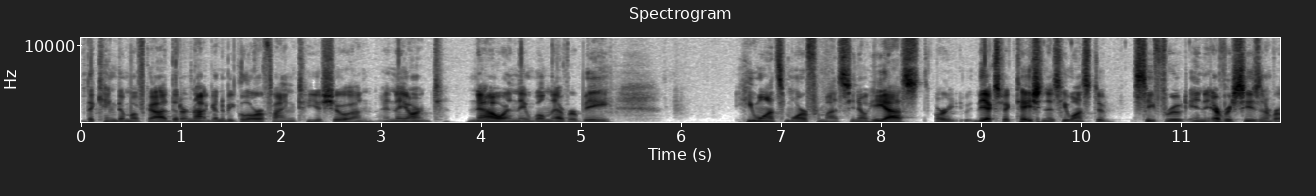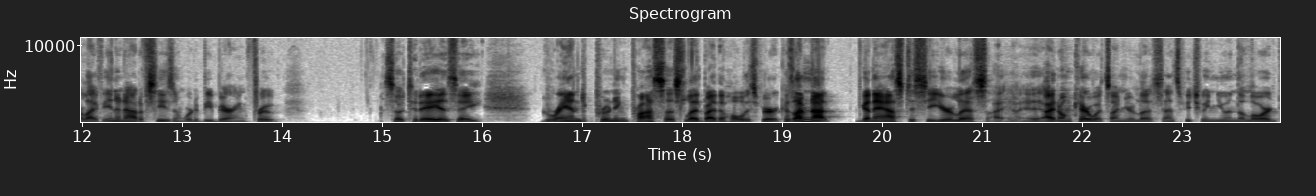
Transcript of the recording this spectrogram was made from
the kingdom of God, that are not going to be glorifying to Yeshua, and they aren't now and they will never be. He wants more from us. You know, he asked, or the expectation is he wants to see fruit in every season of our life, in and out of season, we're to be bearing fruit. So today is a grand pruning process led by the Holy Spirit, because I'm not going to ask to see your list. I, I, I don't care what's on your list. That's between you and the Lord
